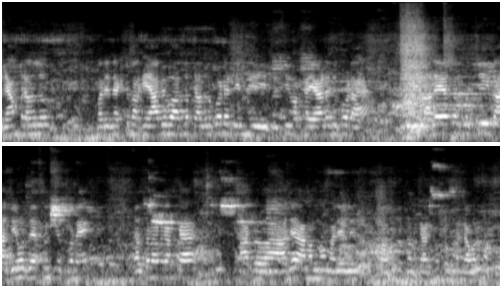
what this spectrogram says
గ్రామ ప్రజలు మరి నెక్స్ట్ మనకి యాభై వార్డుల ప్రజలు కూడా దీన్ని ప్రతి ఒక్క ఏడాది కూడా పాదయాత్రకు వచ్చి ఆ దేవుడి దర్శనం చేసుకుని వెళ్తున్నారు కనుక మాకు అదే ఆనందం మరే లేదు కార్యక్రమం శుభ్రం కావాలి మాకు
